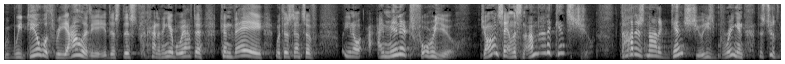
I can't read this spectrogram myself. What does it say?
We deal with reality, this, this kind of thing here, but we have to convey with a sense of, you know, I'm in it for you. John's saying, listen, I'm not against you. God is not against you. He's bringing this truth.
